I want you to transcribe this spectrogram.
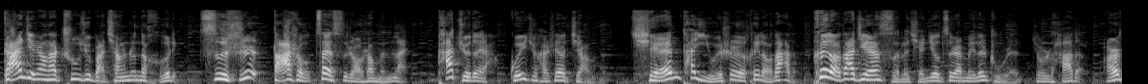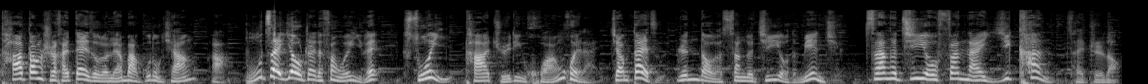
赶紧让他出去把枪扔到河里。此时打手再次找上门来。他觉得呀，规矩还是要讲的。钱他以为是黑老大的，黑老大既然死了，钱就自然没了主人，就是他的。而他当时还带走了两把古董枪啊，不在要债的范围以内，所以他决定还回来，将袋子扔到了三个基友的面前。三个基友翻来一看，才知道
